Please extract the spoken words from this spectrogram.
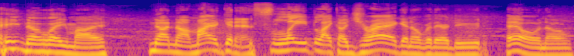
Ain't no way, Mai. No, no, Maya getting slayed like a dragon over there, dude. Hell no.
